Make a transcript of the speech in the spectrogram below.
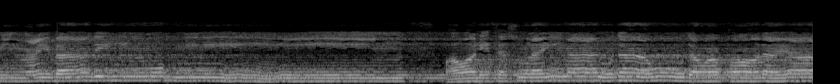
من عباده المؤمنين. وورث سليمان داود وقال يا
